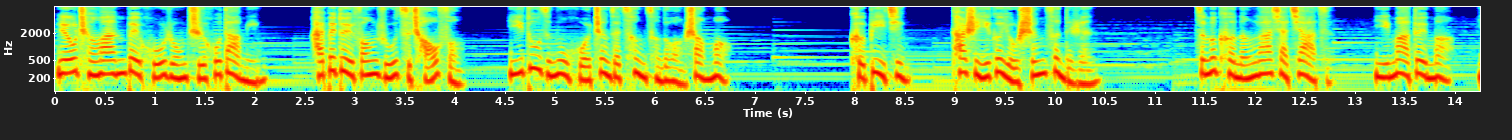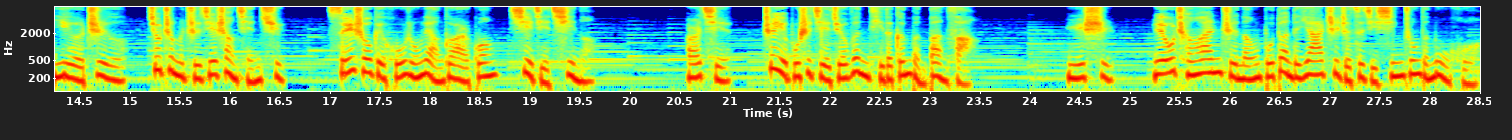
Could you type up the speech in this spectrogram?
刘承安被胡蓉直呼大名，还被对方如此嘲讽，一肚子怒火正在蹭蹭的往上冒。可毕竟他是一个有身份的人，怎么可能拉下架子，以骂对骂，以恶制恶，就这么直接上前去，随手给胡蓉两个耳光泄解气呢？而且。这也不是解决问题的根本办法，于是刘承安只能不断的压制着自己心中的怒火。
